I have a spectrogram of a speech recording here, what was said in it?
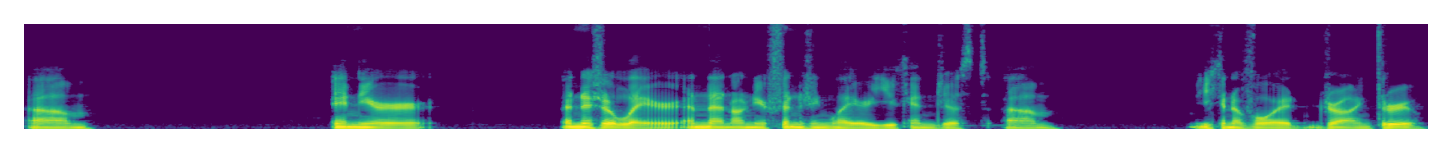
Um, in your initial layer, and then on your finishing layer, you can just um, you can avoid drawing through.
